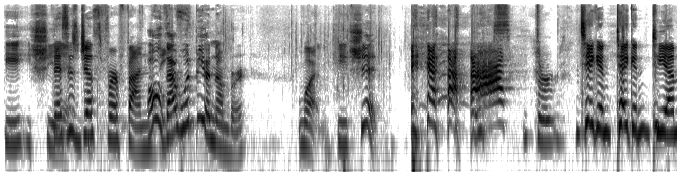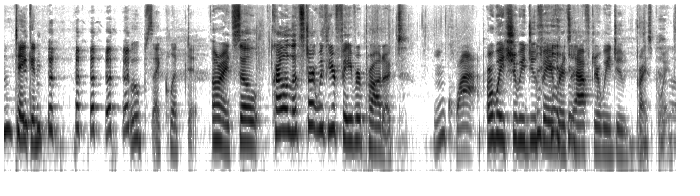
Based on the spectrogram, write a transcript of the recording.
Eat shit. This is just for fun. Oh, that would be a number. what? Eat shit. Taken, taken, TM, taken. Oops, I clipped it. All right, so Carla, let's start with your favorite product. Mm, Quap. Or wait, should we do favorites after we do price points?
